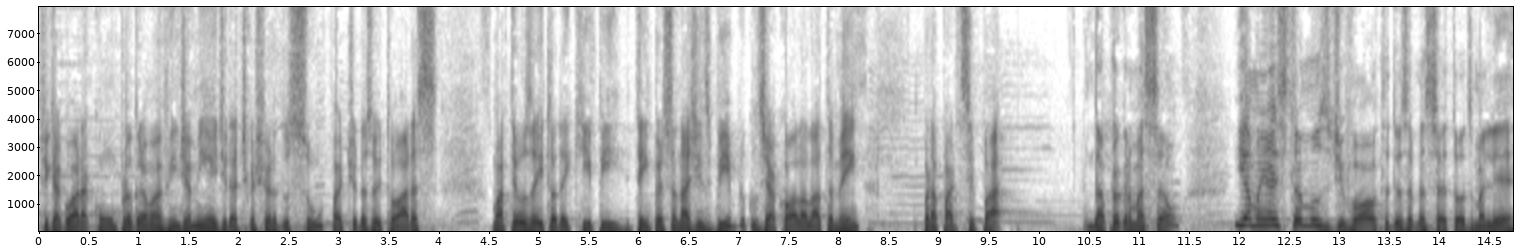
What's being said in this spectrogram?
Fica agora com o programa Vinde a aí direto de Cachoeira do Sul, a partir das 8 horas. Matheus aí, toda a equipe, tem personagens bíblicos, já cola lá também para participar da programação. E amanhã estamos de volta. Deus abençoe a todos, Malê.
